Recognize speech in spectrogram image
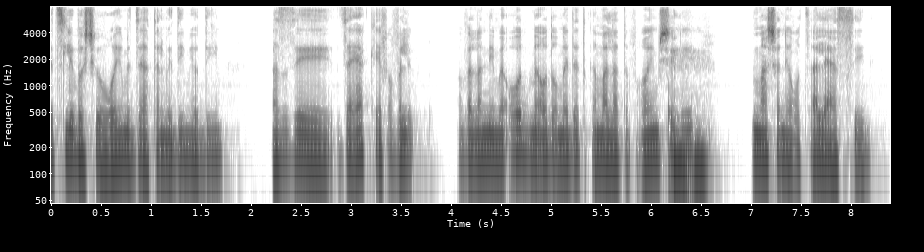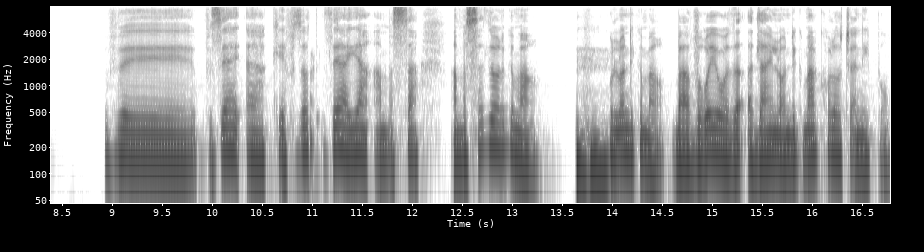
אצלי בשיעורים, את זה התלמידים יודעים. אז זה, אה, זה היה כיף, אבל, אבל אני מאוד מאוד עומדת גם על הדברים שלי, mm-hmm. מה שאני רוצה להשיג. ו, וזה היה כיף, זאת, זה היה המסע. המסע לא נגמר, mm-hmm. הוא לא נגמר. בעבורי הוא עדיין לא נגמר כל עוד שאני פה.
